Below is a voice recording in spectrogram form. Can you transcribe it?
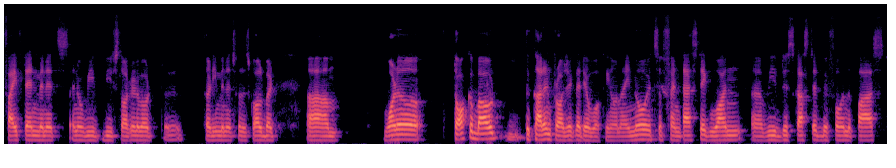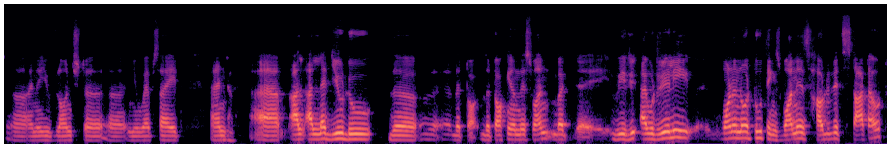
five ten minutes. I know we we've slotted about uh, thirty minutes for this call, but um, want to talk about the current project that you're working on. I know it's a fantastic one. Uh, we've discussed it before in the past. Uh, I know you've launched a, a new website, and uh, I'll I'll let you do the the talk, the talking on this one but uh, we i would really want to know two things one is how did it start out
